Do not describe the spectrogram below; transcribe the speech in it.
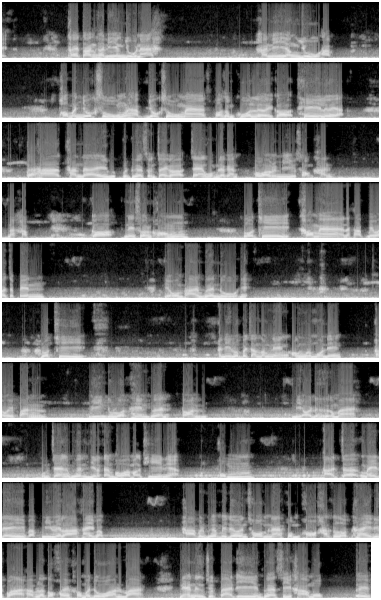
ไททันคันนี้ยังอยู่นะคันนี้ยังอยู่ครับ เพราะมันยกสูงนะครับ ยกสูงมาพอสมควรเลยก็เท่เลยอะ่ะ แต่ถ้าท่านใดเพื่อนๆสนใจก็แจ้งผมด้วยกัน เพราะว่ามันมีอยู่สองคันนะครับ ก็ในส่วนของรถที่เข้ามานะครับ ไม่ว่าจะเป็น เดี๋ยวผมพาเพื่อนดูนี่รถที่ อันนี้รถประจำตำแหน่งของหนูน้ำมนต์เอง เอาไว้ปั่นวิ่งดูรถให้เพื่อนตอนมีออเดอร์มา ผมแจ้งเพื่อนอย่างนี้แล้วกันเพราะว่าบางทีเนี่ย ผมอาจจะไม่ได้แบบมีเวลาให้แบบาเพื่อนๆไปเดินชมนะ ผมขอคัดรถให้ดีกว่าครับ แล้วก็ค่อยเข้ามาดูว่ามันว่างเนี่ย 1.8e เพื่อนสีขาวมุก เอ้ย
